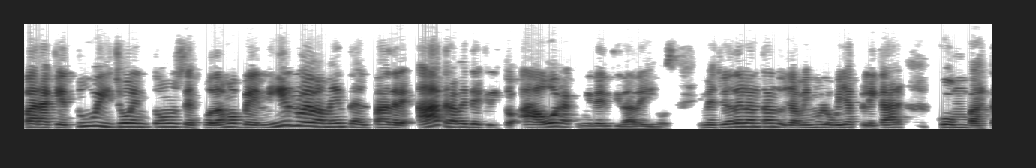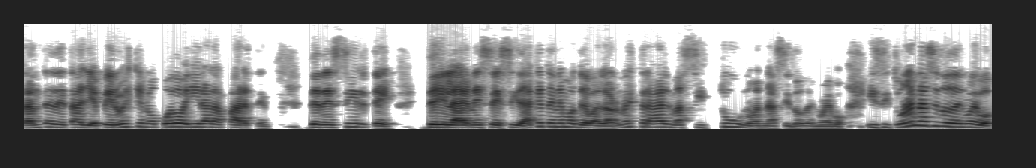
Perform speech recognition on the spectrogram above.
para que tú y yo entonces podamos venir nuevamente al Padre a través de Cristo, ahora con identidad de hijos? Y me estoy adelantando, ya mismo lo voy a explicar con bastante detalle, pero es que no puedo ir a la parte de decirte de la necesidad que tenemos de valorar nuestra alma si tú no has nacido de nuevo. Y si tú no has nacido de nuevo,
